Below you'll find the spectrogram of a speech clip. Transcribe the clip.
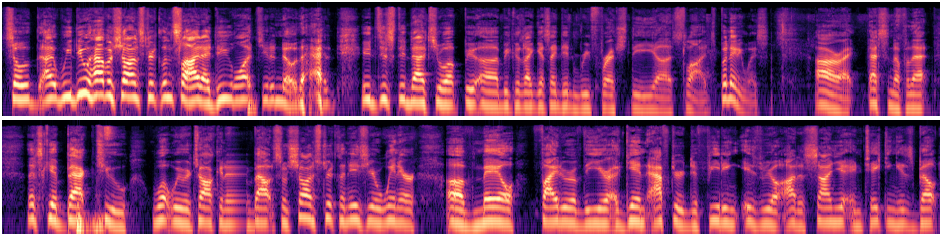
So I, we do have a Sean Strickland slide. I do want you to know that it just did not show up uh, because I guess I didn't refresh the uh, slides. But anyways, all right, that's enough of that. Let's get back to what we were talking about. So Sean Strickland is your winner of male fighter of the year again after defeating Israel Adesanya and taking his belt.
